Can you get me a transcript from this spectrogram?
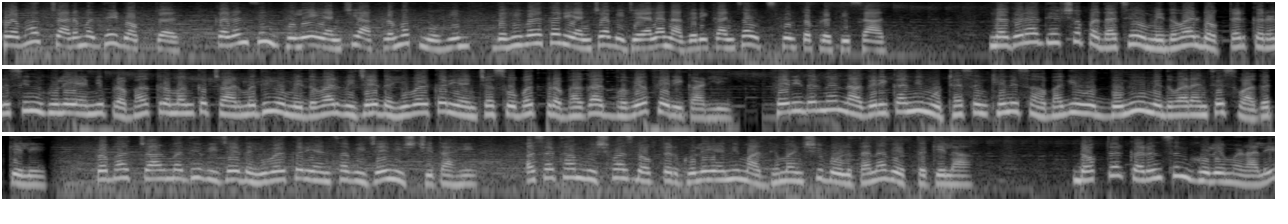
प्रभाग चारमध्ये डॉक्टर करणसिंग फुले यांची आक्रमक मोहीम दहिवळकर यांच्या विजयाला नागरिकांचा उत्स्फूर्त प्रतिसाद. नगराध्यक्ष पदाचे उमेदवार डॉक्टर करणसिंग घुले यांनी प्रभाग क्रमांक चार मधील उमेदवार विजय दहिवळकर यांच्या सोबत प्रभागात भव्य फेरी काढली. फेरी दरम्यान नागरिकांनी मोठ्या संख्येने सहभागी होत दोन्ही उमेदवारांचे स्वागत केले. प्रभाग चारमध्ये विजय दहिवळकर यांचा विजय निश्चित आहे असा ठाम विश्वास डॉक्टर घुले यांनी माध्यमांशी बोलताना व्यक्त केला. डॉक्टर करणसन घुले म्हणाले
